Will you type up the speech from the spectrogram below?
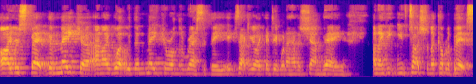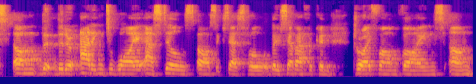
I respect the maker and I work with the maker on the recipe exactly like I did when I had a champagne. And I think you've touched on a couple of bits um, that, that are adding to why our stills are successful. Those South African dry farm vines, um,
